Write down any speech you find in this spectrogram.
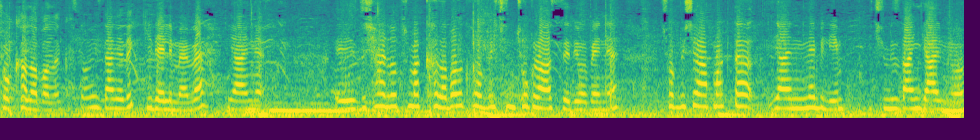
Çok kalabalık. O yüzden dedik gidelim eve. Yani e, dışarıda oturmak kalabalık olduğu için çok rahatsız ediyor beni. Çok bir şey yapmak da yani ne bileyim içimizden gelmiyor.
